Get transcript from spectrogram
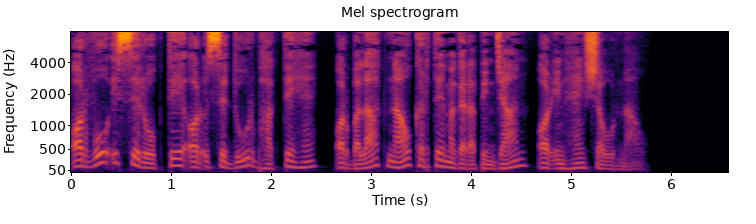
اور وہ اس سے روکتے اور اس سے دور بھاگتے ہیں اور بلاک ناؤ کرتے مگر اپنجان اور انہیں شعور ناؤ۔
